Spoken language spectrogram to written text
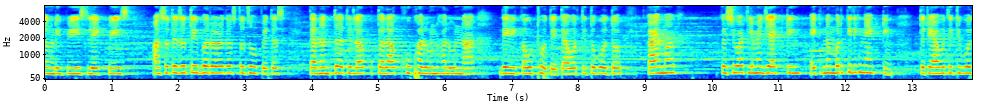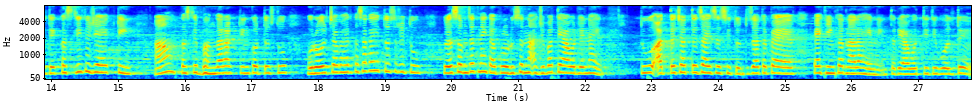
तंगडी पीस लेग पीस असं त्याचं ते बरळत असतो झोपेतच त्यानंतर तिला त्याला खूप हलवून हलवून ना देविका उठवते. त्यावरती तो बोलतो काय मग? कशी वाटली माझी ॲक्टिंग एक नंबर केली की नाही ॲक्टिंग तर यावरती ती बोलते कसली तुझी ॲक्टिंग हां कसली भंगार ॲक्टिंग करतोस तू? रोलच्या बाहेर कसा काय येतोस रे तू? तुला समजत नाही का? प्रोड्युसरना अजिबात ते आवडले नाही. तू आत्ताच्या आत्ता जायचंस इथून. तुझं आता पॅ पॅकिंग करणार आहे मी. तर यावरती ती बोलते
